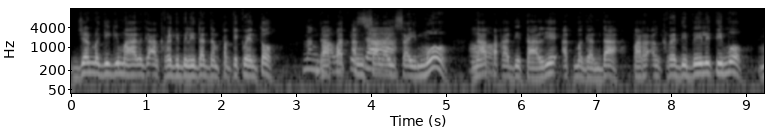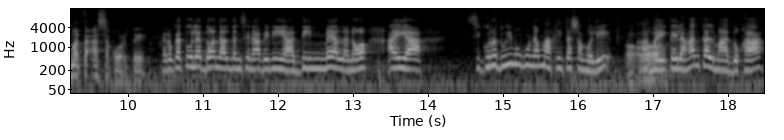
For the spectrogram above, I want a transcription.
diyan magiging mahalaga ang kredibilidad ng pagkikwento. Ng Dapat bawat ang isa. salaysay mo, napakadetalye at maganda para ang credibility mo mataas sa korte. Pero katulad Donald ng sinabi ni ah, Dean Mel ano ay ah, siguraduhin mo munang makita siya muli. Oo. Abay kailangan kalmado ka.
